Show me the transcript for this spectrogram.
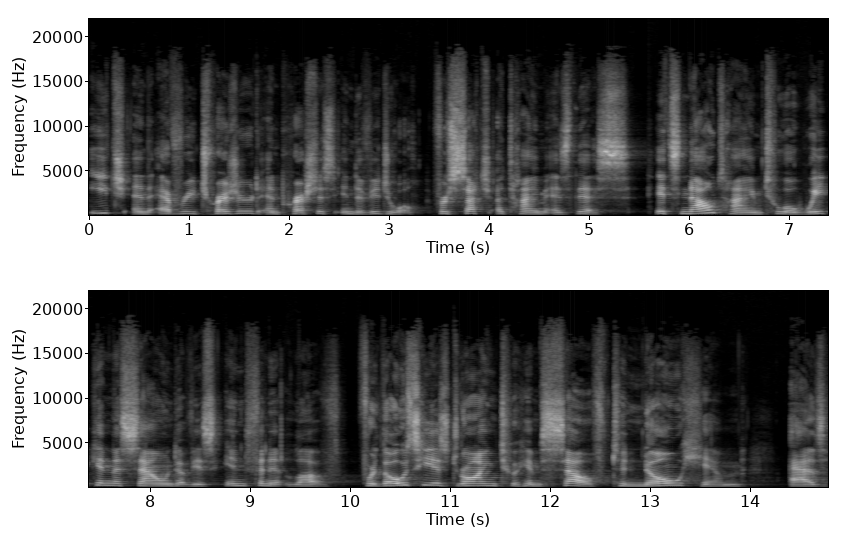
each and every treasured and precious individual for such a time as this. It's now time to awaken the sound of His infinite love for those He is drawing to Himself to know Him as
